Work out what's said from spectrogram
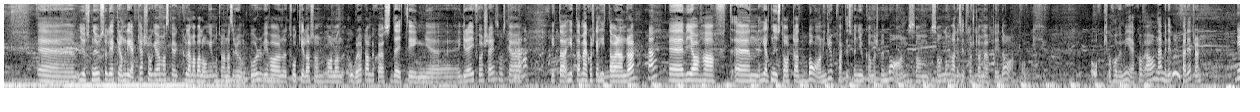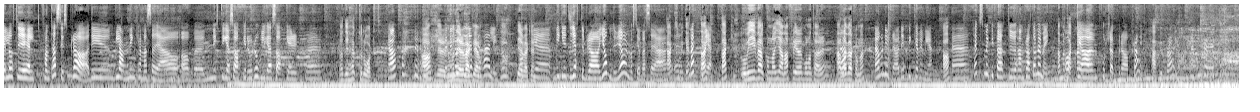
Eh, Just nu så leker de lekar såg jag, man ska klämma ballonger mot varandras rumpor. Vi har två killar som har någon oerhört ambitiös datinggrej för sig som ska hitta, hitta, människor ska hitta varandra. Eh, Vi har haft en helt nystartad barngrupp faktiskt för newcomers med barn som, som de hade sitt första möte idag. Och, och vad har vi mer? Kom- Ja, nej men det är väl ungefär det tror jag. Det låter ju helt fantastiskt bra. Det är en blandning kan man säga av, eh, nyttiga saker och roliga saker. Ja, det är högt och lågt. Ja, Ja, det är det. men Jo, men det är det verkligen. Det är det och, verkligen. eh, vilket jättebra jobb du gör måste jag bara säga. Tack så Eh, mycket. Tack tack, det. tack. Och vi välkomnar gärna fler volontärer. Alla Ja. är välkomna. Ja men det är bra, det skickar vi med. Ja. Eh, tack så mycket för att du hann prata med mig. Ja, men tack och själv. en fortsatt bra Pride. Happy Pride! Happy Pride.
